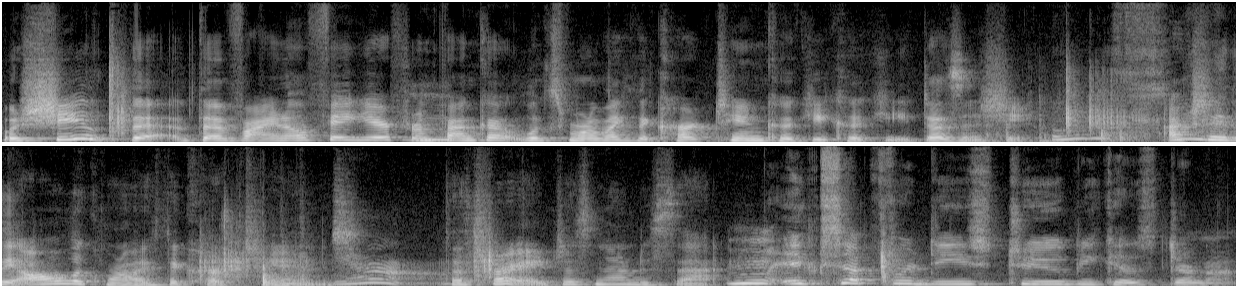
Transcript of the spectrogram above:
Well, she, the, the vinyl figure from Funko looks more like the cartoon Kooky Cookie, doesn't she? Actually, they all look more like the cartoons. Yeah. That's right, I just noticed that. Mm, Except for these two because they're not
